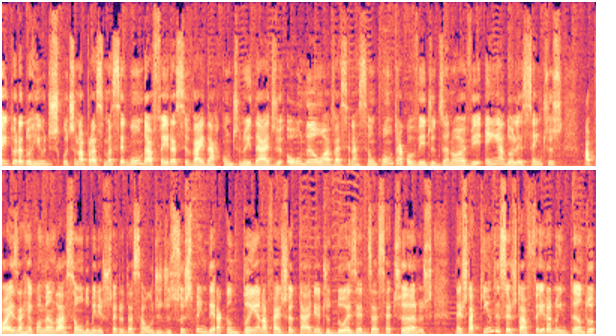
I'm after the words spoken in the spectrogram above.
Prefeitura do Rio discute na próxima segunda-feira se vai dar continuidade ou não à vacinação contra a Covid-19 em adolescentes após a recomendação do Ministério da Saúde de suspender a campanha na faixa etária de 12 a 17 anos. Nesta quinta e sexta-feira, no entanto,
